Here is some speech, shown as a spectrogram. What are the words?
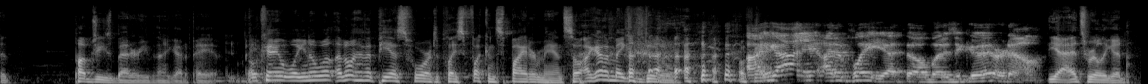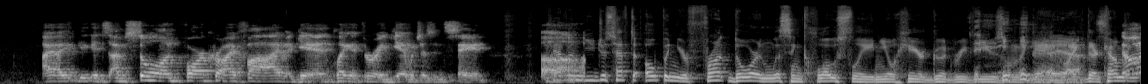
It, PUBG's better, even though you got to pay it. Pay Okay, well, you know what? I don't have a PS4 to play fucking Spider Man, so I got to make do. I got it. I didn't play it yet though, but is it good or no? Yeah, it's really good. I, I it's I'm still on Far Cry Five again, playing it through again, which is insane. Kevin, you just have to open your front door and listen closely, and you'll hear good reviews on the game. Yeah. Like they're coming. No, no, no!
